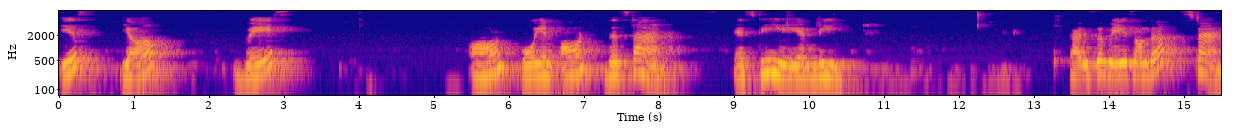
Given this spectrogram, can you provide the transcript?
is a vase on on on the stand s t a n d there is a vase on the stand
